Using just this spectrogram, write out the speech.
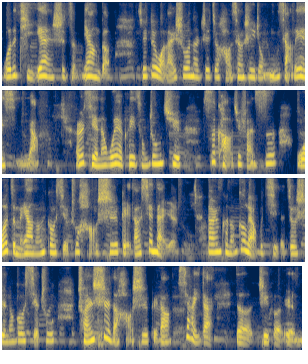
我的体验是怎么样的。所以对我来说呢，这就好像是一种冥想练习一样。而且呢，我也可以从中去思考、去反思，我怎么怎么样能够写出好诗给到现代人。当然，可能更了不起的就是能够写出传世的好诗给到下一代的这个人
